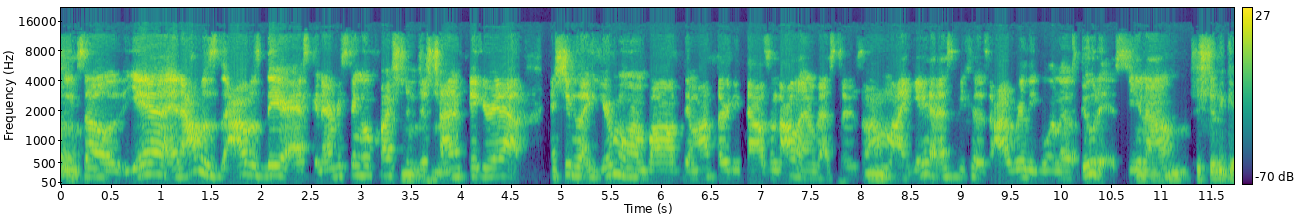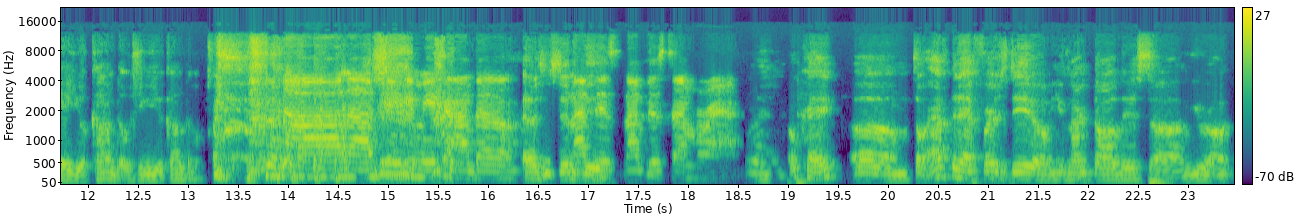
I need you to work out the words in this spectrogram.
all right. So yeah, and I was I was there asking every single question, just Mhm. trying to figure it out. And she was like, "You're more involved than my thirty thousand dollar investors." And I'm like, "Yeah, that's because I really want to do this, you know." Mhm. She should have gave you a condo. She gave you a condo. nah, nah, she didn't give me a condo. Oh, she should Not have this, not this time around. Man, Okay. Um. So after that first deal, you learned all this. Um. You were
